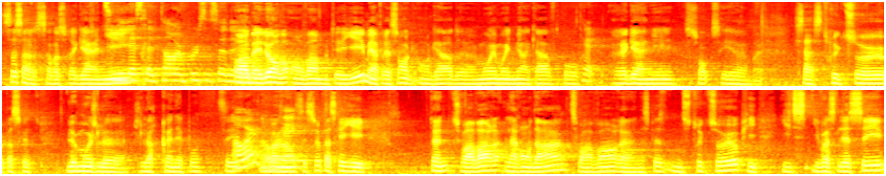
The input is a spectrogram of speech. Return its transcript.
ça, ça, ça va se Tu lui regagner. laisserais le temps un peu, c'est ça? De... Ah, ben là, on va, on va embouteiller, mais après ça, on, on garde un mois, un mois et demi en cave pour regagner euh, sa structure, parce que là, moi, je le, je le reconnais pas. Ah ouais? Non, c'est sûr, parce qu'il est. Tu vas avoir la rondeur, tu vas avoir une espèce une structure, puis il, il va se laisser,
